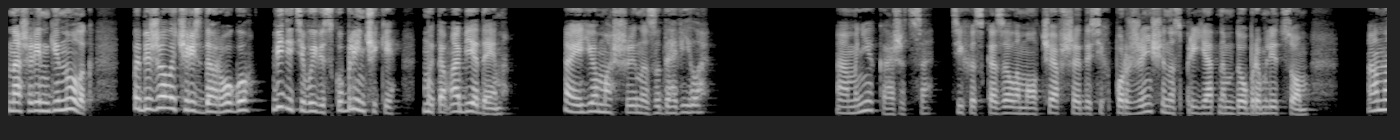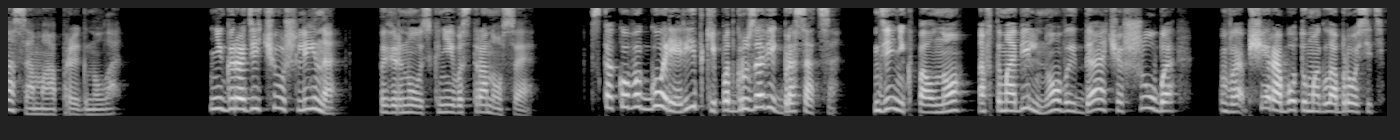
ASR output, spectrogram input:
наш рентгенолог, побежала через дорогу. Видите вывеску «Блинчики»? Мы там обедаем». А ее машина задавила. «А мне кажется», — тихо сказала молчавшая до сих пор женщина с приятным добрым лицом. Она сама прыгнула. «Не городи чушь, Лина!» — повернулась к ней востроносая. «С какого горя Ритки под грузовик бросаться? Денег полно, автомобиль новый, дача, шуба. Вообще работу могла бросить.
